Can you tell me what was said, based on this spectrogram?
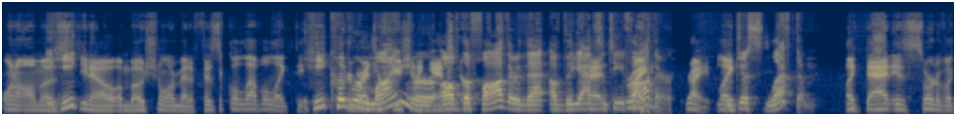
on almost He- you know emotional or metaphysical level like the, He could the remind her against of the father that of the absentee right, father right who like just left him. like that is sort of a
